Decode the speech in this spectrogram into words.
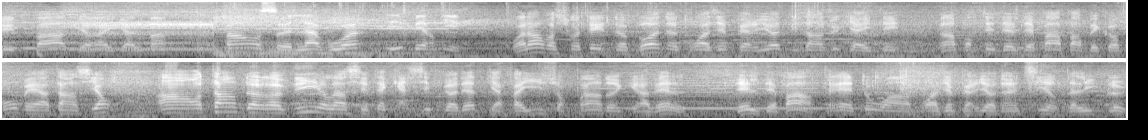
Il y aura également Je pense Lavoie et Bernier. Voilà, on va souhaiter une bonne troisième période. Mise en jeu qui a été remportée dès le départ par Bécomo. Mais attention, on tente de revenir. Là, c'était Cassim Godette qui a failli surprendre Gravel dès le départ, très tôt en troisième période. Un tir de la ligne bleue,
